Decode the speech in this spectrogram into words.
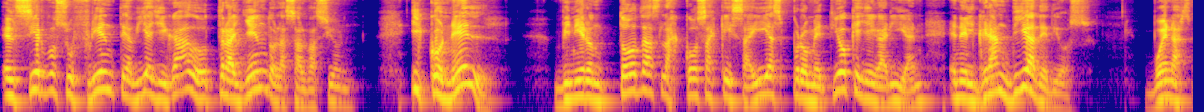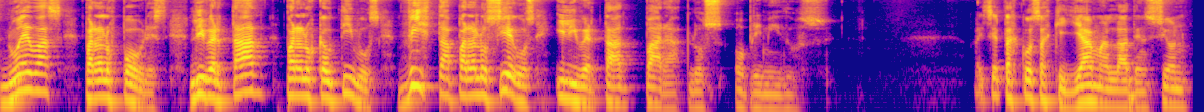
El siervo sufriente había llegado trayendo la salvación. Y con él vinieron todas las cosas que Isaías prometió que llegarían en el gran día de Dios buenas nuevas para los pobres, libertad para los cautivos, vista para los ciegos y libertad para los oprimidos. Hay ciertas cosas que llaman la atención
